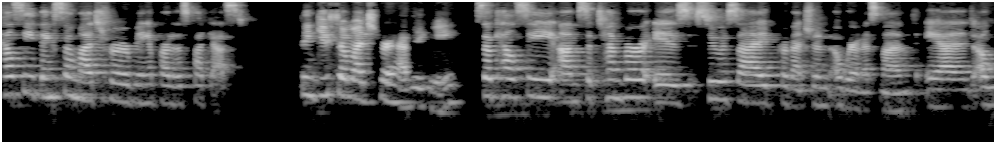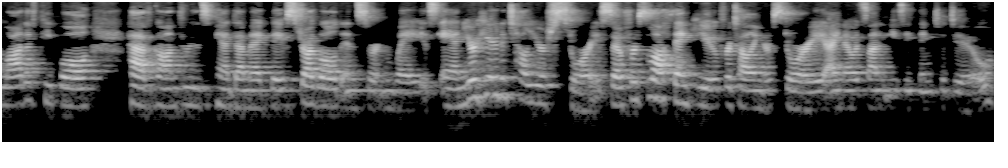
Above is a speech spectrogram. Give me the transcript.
Kelsey, thanks so much for being a part of this podcast. Thank you so much for having me. So, Kelsey, um, September is Suicide Prevention Awareness Month, and a lot of people have gone through this pandemic. They've struggled in certain ways, and you're here to tell your story. So, first of all, thank you for telling your story. I know it's not an easy thing to do.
